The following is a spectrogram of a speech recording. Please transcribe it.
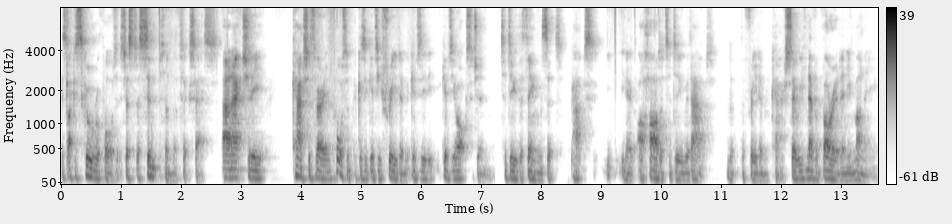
it's like a school report. It's just a symptom of success. And actually, cash is very important because it gives you freedom. It gives you it gives you oxygen to do the things that perhaps you know are harder to do without the, the freedom of cash. So we've never borrowed any money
